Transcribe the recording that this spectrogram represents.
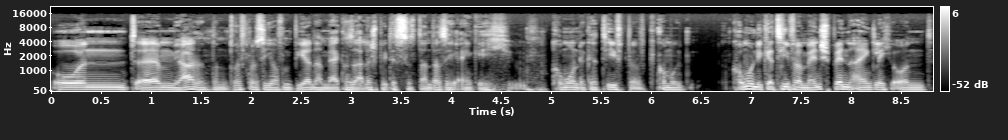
Und ähm, ja, dann trifft man sich auf ein Bier und dann merken sie alle spätestens dann, dass ich eigentlich kommunikativ, kommunikativer Mensch bin eigentlich und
